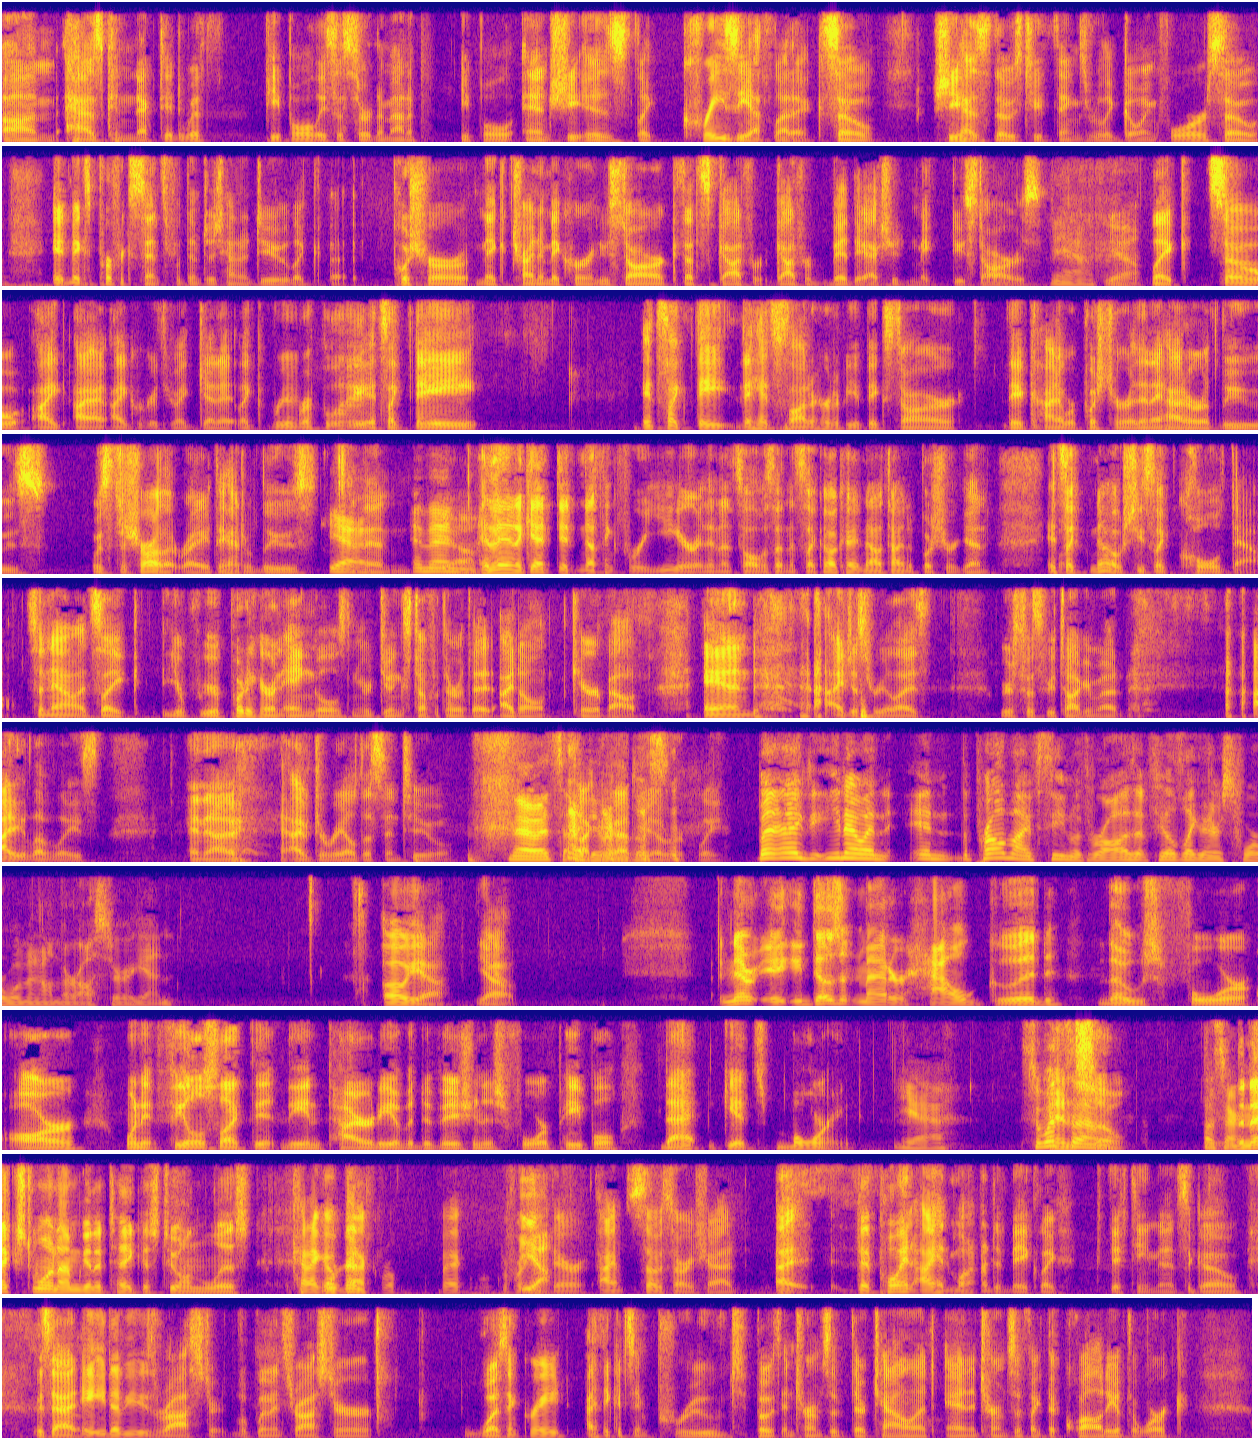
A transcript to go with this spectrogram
um, has connected with people, at least a certain amount of people, and she is like crazy athletic. So she has those two things really going for her. So it makes perfect sense for them to kind of do like uh, push her, make trying to make her a new star. Cause that's God for God forbid they actually make new stars. yeah yeah, Like, so I, I I agree with you. I get it. Like Rhea Ripley, it's like they, it's like they they had slotted her to be a big star. They kind of were pushed her, and then they had her lose. Was to Charlotte, right? They had her lose. yeah And then and then Yeah. and then again did nothing for a year, and then it's all of a sudden it's like okay now time to push her again. It's like no, she's like cold now. So now it's like you're you're putting her in angles and you're doing stuff with her that I don't care about. And I just realized we were supposed to be talking about Heidi Lovelace, and I I've derailed us into no it's I talking do about this. Rhea Ripley. But I, you know, and and the problem I've seen with Raw is it feels like there's four women on the roster again. Oh yeah, yeah. never. It, it doesn't matter how good those four are when it feels like the the entirety of a division is four people. That gets boring. Yeah. So what's and um? so oh, sorry. the next one I'm going to take us to on the list. Can I go We're gonna- back real quick before you Yeah. get there? I'm so sorry, Chad. I, the point I had wanted to make like 15 minutes ago was that AEW's roster, the women's roster, wasn't great. I think it's improved both in terms of their talent and in terms of like the quality of the work.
